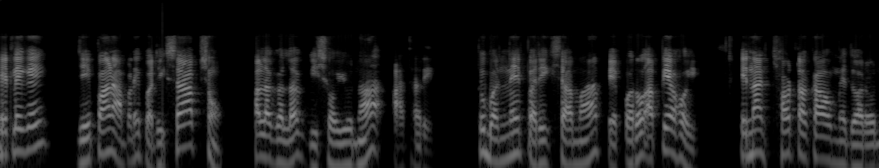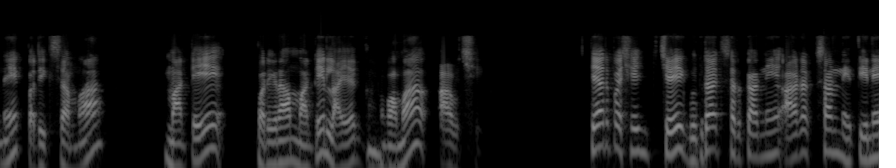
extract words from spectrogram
એટલે કે જે પણ આપણે પરીક્ષા આપશું, અલગ અલગ વિષયોના આધારે. તો બંને પરીક્ષામાં પેપરો આપ્યા હોય, એના છ ટકા ઉમેદવારોને પરીક્ષામાં માટે, પરિણામ માટે લાયક ગણવામાં આવશે. ત્યાર પછી છે ગુજરાત સરકારની આરક્ષણ નીતિને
